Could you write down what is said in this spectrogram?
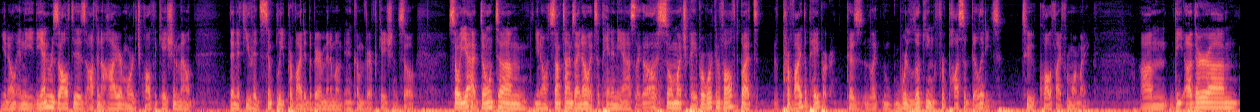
You know, and the, the end result is often a higher mortgage qualification amount than if you had simply provided the bare minimum income verification. So, so yeah don't um, you know sometimes i know it's a pain in the ass like oh so much paperwork involved but provide the paper because like we're looking for possibilities to qualify for more money um, the other um,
